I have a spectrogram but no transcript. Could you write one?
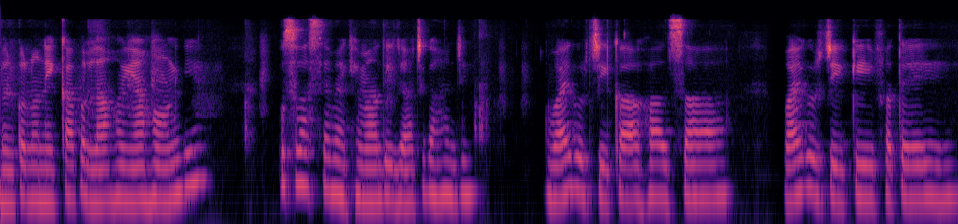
ਬਿਲਕੁਲ ਅਨੇਕਾਂ ਭੁੱਲਾਂ ਹੋਈਆਂ ਹੋਣਗੀਆਂ। ਉਸ ਵਾਸਤੇ ਮੈਂ ਖਿਮਾ ਦੀ ਜਾਂਚ ਕਹਾਂ ਜੀ। ਵਾਹਿਗੁਰੂ ਜੀ ਕਾ ਖਾਲਸਾ, ਵਾਹਿਗੁਰੂ ਜੀ ਕੀ ਫਤਿਹ।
